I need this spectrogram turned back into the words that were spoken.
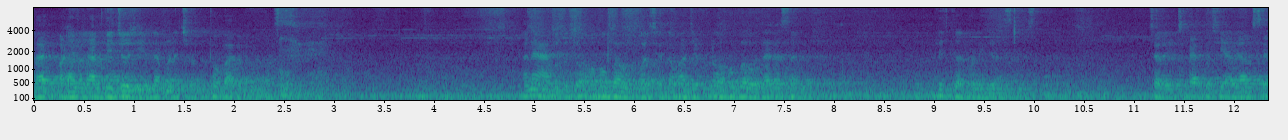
ભાગ પાડેલો લાભ બીજો છે એટલે આપણને છઠ્ઠો ભાગ અને આ બધું તો અહોભાવ ઉપર છે તમારે જેટલો અહોભાવ વધારે હશે ને એટલી જ કરવાની જરૂર સમજતા ચાલો ઇચ્છા પછી હવે આવશે.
